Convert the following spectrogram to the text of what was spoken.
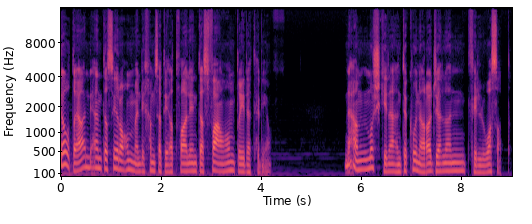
توطئة لأن تصير أما لخمسة أطفال تصفعهم طيلة اليوم. نعم مشكلة أن تكون رجلا في الوسط.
